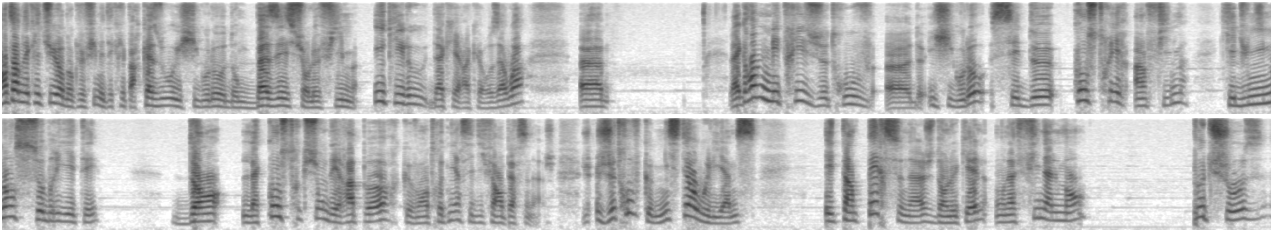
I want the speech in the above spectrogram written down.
En termes d'écriture, le film est écrit par Kazuo Ishiguro, donc basé sur le film Ikiru d'Akira Kurosawa. Euh, la grande maîtrise, je trouve, euh, de Ishiguro, c'est de construire un film qui est d'une immense sobriété dans la construction des rapports que vont entretenir ces différents personnages. Je, je trouve que Mr. Williams est un personnage dans lequel on a finalement peu de choses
